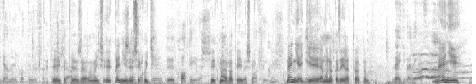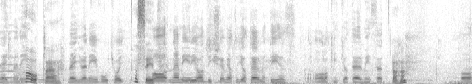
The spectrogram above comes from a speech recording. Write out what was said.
Igen, ők a törzs. Ők a törzsállama is. Ők mennyi És idősek, úgy? Ők 6 éves. Ők már hat évesek. 6 éves. Mennyi egy eh, emunak az élettartama? 40 év. Mennyi? 40 év. Hoppá, 40 év, úgyhogy szép. ha nem éri addig semmi, hát ugye a termetéhez alakítja a természet. Aha, A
